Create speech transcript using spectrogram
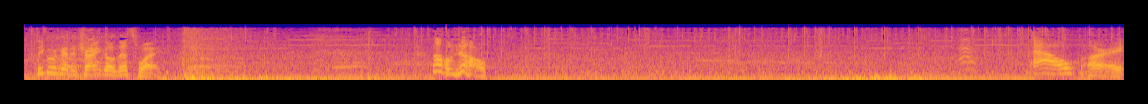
I think we're going to try and go this way. Oh, no. Ow! Alright.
